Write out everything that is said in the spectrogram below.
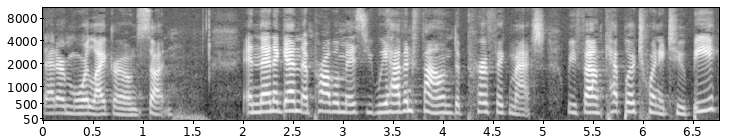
that are more like our own sun. And then again, the problem is we haven't found the perfect match. We found Kepler 22b,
